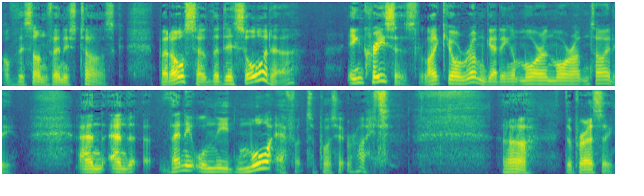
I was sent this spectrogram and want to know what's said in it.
of this unfinished task, but also the disorder increases, like your room getting more and more untidy. And, and then it will need more effort to put it right. ah, depressing.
